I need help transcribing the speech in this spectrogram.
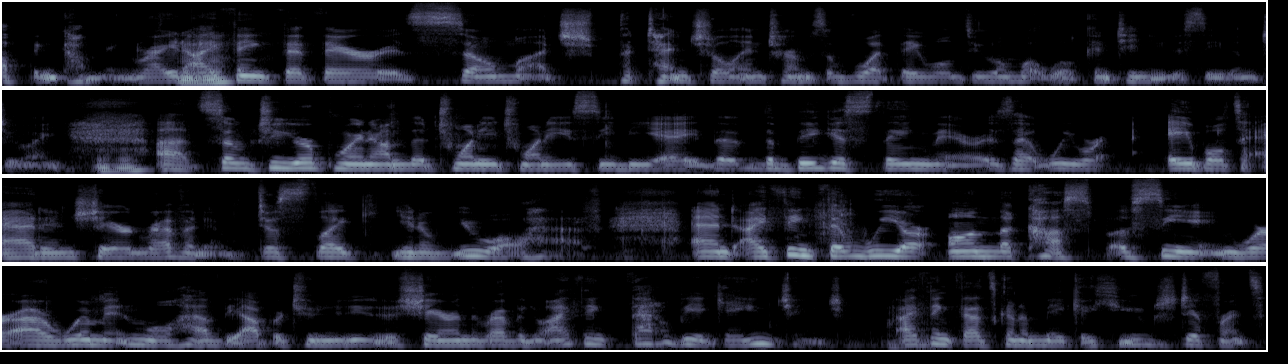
up and coming, right? I think that there is so much potential in terms of what they will do and what we'll continue to see them doing. Uh, so to your point on the 2020 CBA, the the biggest thing there is that we were able to add in shared revenue just like you know you all have. And i think that we are on the cusp of seeing where our women will have the opportunity to share in the revenue. I think that'll be a game changer I think that's going to make a huge difference.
